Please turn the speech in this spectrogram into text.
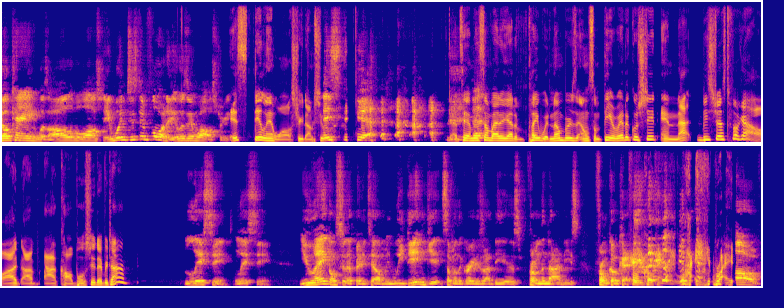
cocaine was all over Wall Street. It wasn't just in Florida; it was in Wall Street. It's still in Wall Street, I'm sure. It's, yeah. Gotta tell me somebody got to play with numbers on some theoretical shit and not be stressed the fuck out. Oh, I I I call bullshit every time. listen, listen. You ain't gonna sit up there and tell me we didn't get some of the greatest ideas from the '90s from cocaine. right, right. Oh,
